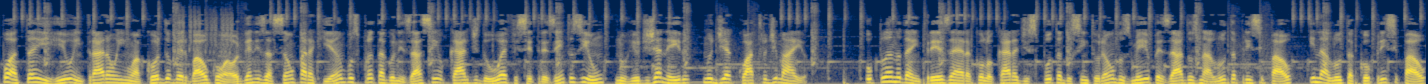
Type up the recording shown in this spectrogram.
Poatan e Rio entraram em um acordo verbal com a organização para que ambos protagonizassem o card do UFC 301, no Rio de Janeiro, no dia 4 de maio. O plano da empresa era colocar a disputa do cinturão dos meio pesados na luta principal, e na luta co-principal,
